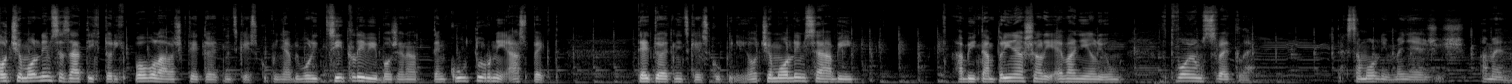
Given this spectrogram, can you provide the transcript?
Oče, modlím sa za tých, ktorých povolávaš k tejto etnickej skupine, aby boli citliví, Bože, na ten kultúrny aspekt tejto etnickej skupiny. Oče, modlím sa, aby, aby tam prinášali evanielium v Tvojom svetle. Tak sa modlím, mene Ježiš. Amen.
